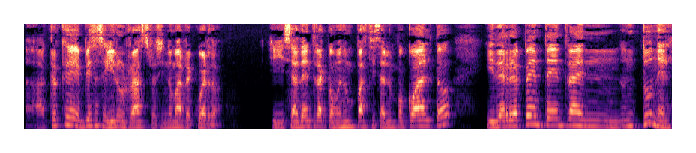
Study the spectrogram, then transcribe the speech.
ah, creo que empieza a seguir un rastro, si no mal recuerdo, y se adentra como en un pastizal un poco alto, y de repente entra en un túnel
